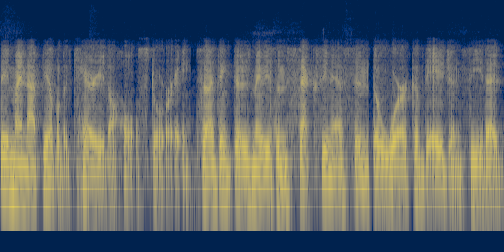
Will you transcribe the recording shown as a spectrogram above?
they might not be able to carry the whole story. So I think there's maybe some sexiness in the work of the agency that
